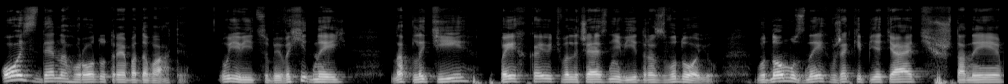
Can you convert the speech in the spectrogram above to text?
Ось де нагороду треба давати. Уявіть собі, вихідний, на плиті пихкають величезні відра з водою. В одному з них вже кип'ятять штани.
